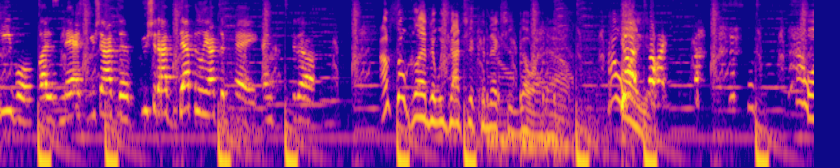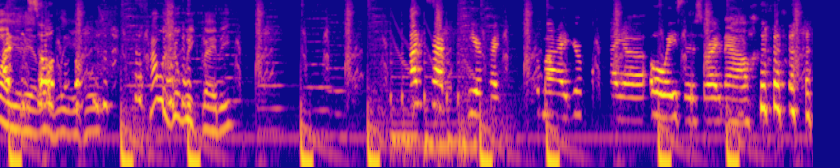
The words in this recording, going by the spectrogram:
evil. That is nasty. You should have to. You should have definitely have to pay and cut it up. I'm so glad that we got your connection going now. How are you? Lord. How are you there, so- lovely April? How was your week, baby? I'm just happy to be here right now. You're my, you're my uh, oasis right now.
